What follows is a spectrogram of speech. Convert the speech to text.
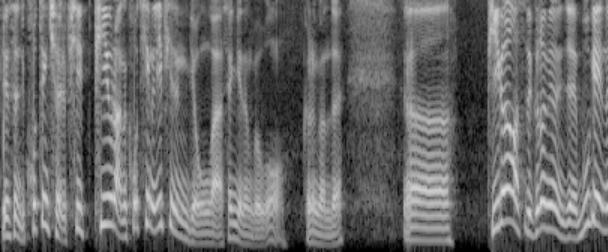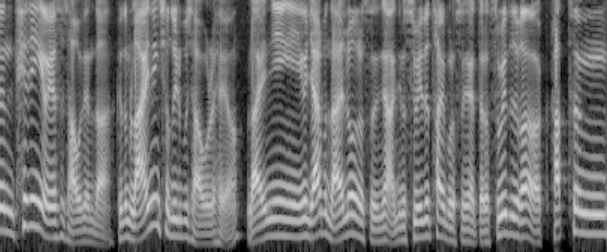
그래서 이제 코팅 처리, PU라는 코팅을 입히는 경우가 생기는 거고 그런 건데 어, 비가 왔을 때 그러면 이제 무게는 패딩에 의해서 좌우된다. 그다음 라이닝 쪽도 일부 좌우를 해요. 라이닝을 얇은 나일론을 쓰느냐 아니면 스웨이드 타입으로 쓰느냐에 따라 스웨이드가 같은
